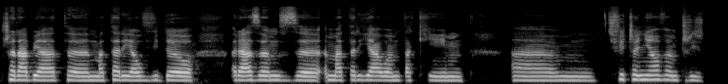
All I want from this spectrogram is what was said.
przerabia ten materiał wideo razem z materiałem takim ćwiczeniowym, czyli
